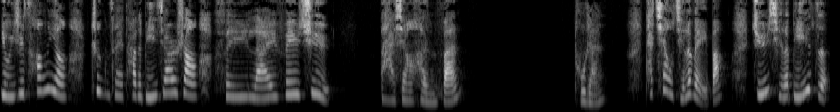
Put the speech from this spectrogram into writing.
有一只苍蝇正在它的鼻尖上飞来飞去，大象很烦。突然，它翘起了尾巴，举起了鼻子，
